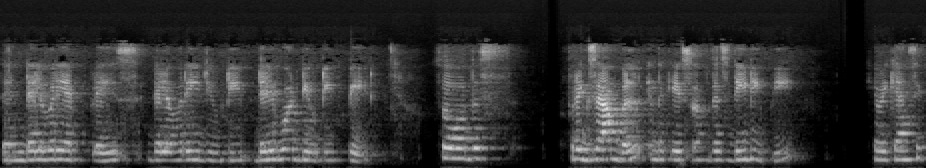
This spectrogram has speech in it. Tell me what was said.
then delivery at place, delivery duty, delivered duty paid. So this, for example, in the case of this DDP, here we can see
